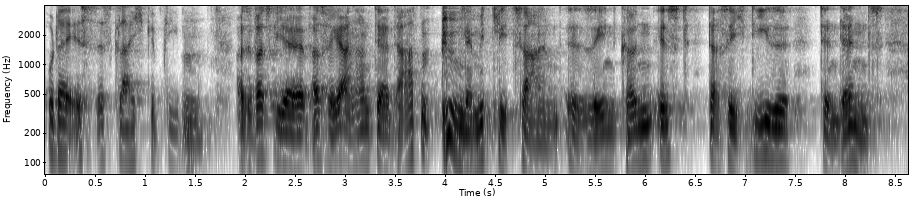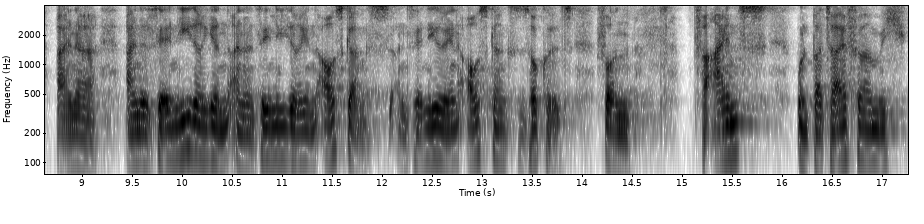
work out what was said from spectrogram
oder ist es gleich geblieben? Hm. Also was wir, was wir anhand der Daten der Mitgliedszahlen äh, sehen können, ist, dass sich diese Tendenz einer, eines sehr niedrigen, einer sehr niedrigen Ausgangs, eines sehr niedrigen Ausgangssockels von Vereins- und parteiförmig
